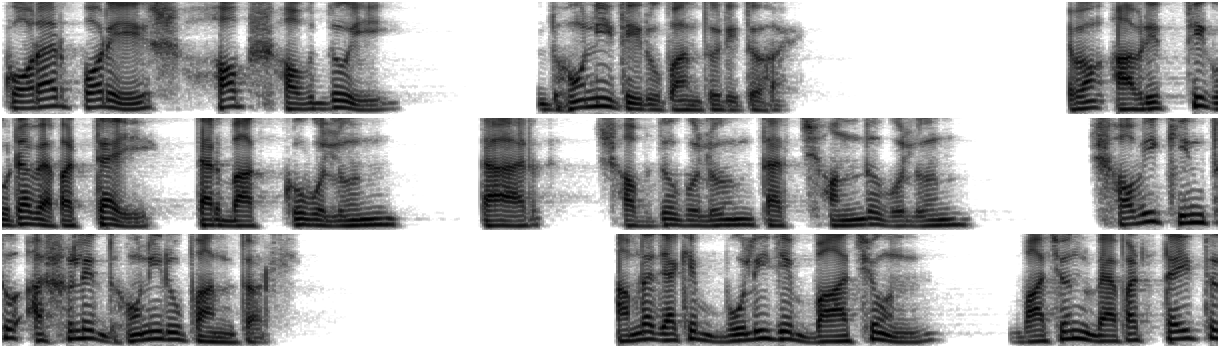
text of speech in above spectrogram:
করার পরে সব শব্দই ধ্বনিতে রূপান্তরিত হয়। এবং আবৃত্তি গোটা ব্যাপারটাই তার বাক্য বলুন, তার শব্দ বলুন, তার ছন্দ বলুন, সবই কিন্তু আসলে ধ্বনি রূপান্তর। আমরা যাকে বলি যে বাচন বাচন ব্যাপারটাই তো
